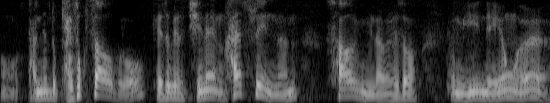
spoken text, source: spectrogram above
어, 단년도 계속 사업으로 계속해서 진행할 수 있는 사업입니다. 그래서 좀 이 내용을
